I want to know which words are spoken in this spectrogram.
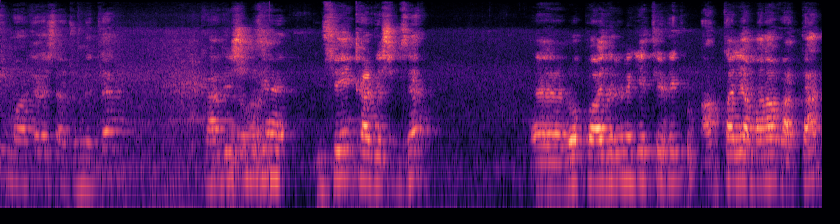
Diyeyim arkadaşlar cümleten kardeşimize, Hüseyin kardeşimize e, Rottweiler'ını getirdik Antalya Manavgat'tan.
